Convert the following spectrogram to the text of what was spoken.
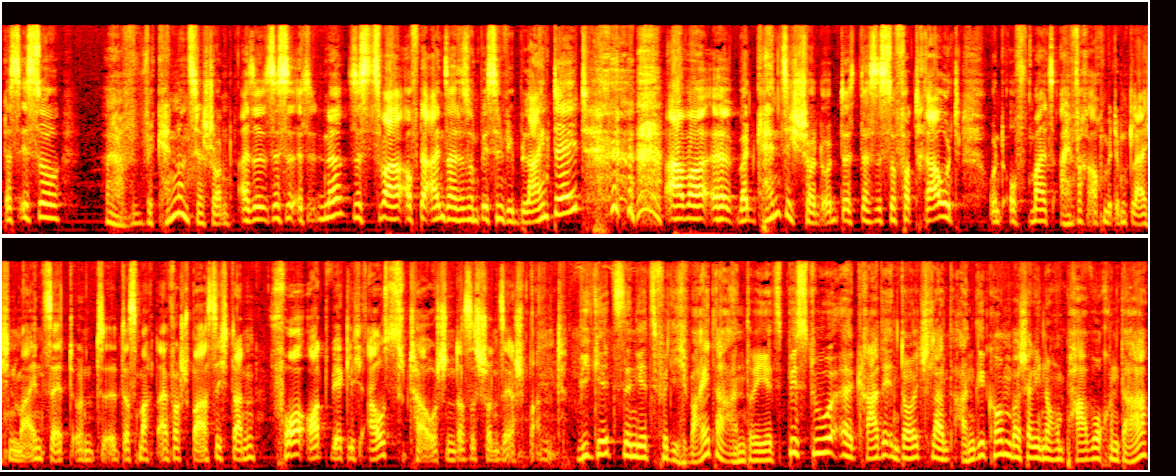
Das ist so, ja, wir kennen uns ja schon. Also es ist, ne, es ist zwar auf der einen Seite so ein bisschen wie Blind Date, aber äh, man kennt sich schon und das, das ist so vertraut und oftmals einfach auch mit dem gleichen Mindset und äh, das macht einfach Spaß, sich dann vor Ort wirklich auszutauschen. Das ist schon sehr spannend. Wie geht's denn jetzt für dich weiter, André? Jetzt bist du äh, gerade in Deutschland angekommen, wahrscheinlich noch ein paar Wochen da.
